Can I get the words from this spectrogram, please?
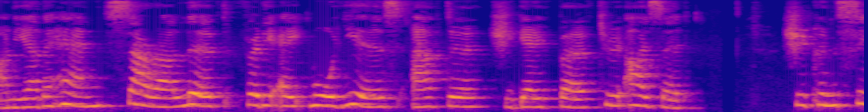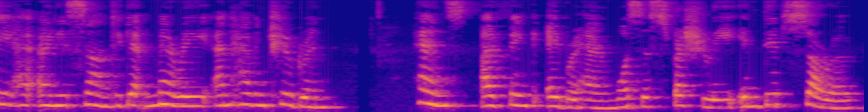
On the other hand, Sarah lived 38 more years after she gave birth to Isaac. She couldn't see her only son to get married and having children. Hence, I think Abraham was especially in deep sorrow,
